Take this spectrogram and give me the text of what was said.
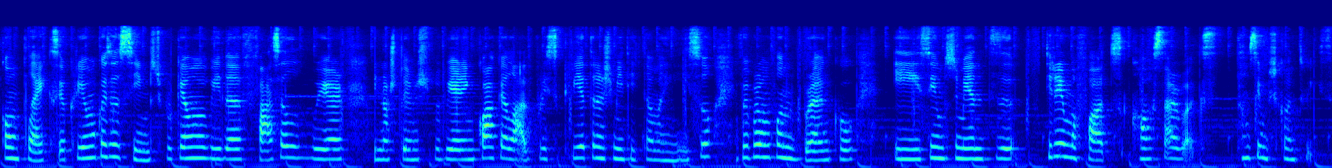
complexa, eu queria uma coisa simples, porque é uma bebida fácil de beber e nós podemos beber em qualquer lado, por isso queria transmitir também isso. Eu fui para um fundo branco e simplesmente tirei uma foto com o Starbucks, tão simples quanto isso.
